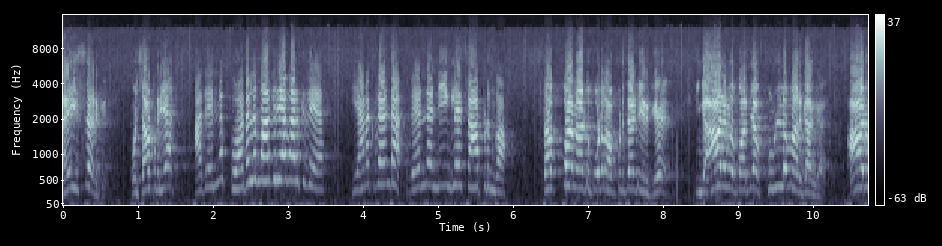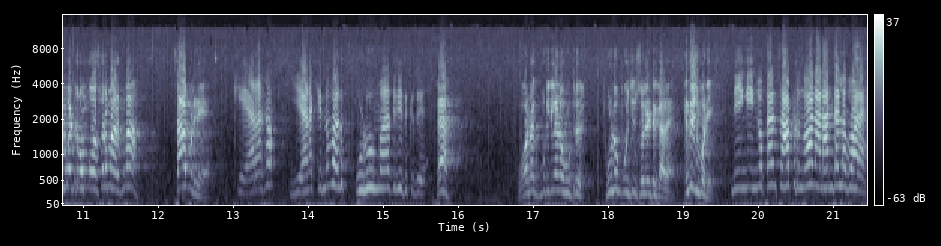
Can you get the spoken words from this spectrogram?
நைஸா இருக்கு. கொஞ்சம் சாப்பிடுறியா? அது என்ன குடலு மாதிரியாவா இருக்குது? எனக்கு வேண்டாம். வேணா நீங்களே சாப்பிடுங்க. தப்பா நாட்டு குடல் அப்படித்தாண்டி இருக்கு. இங்க ஆளுங்களை பாத்தியா குள்ளமா இருக்காங்க. ஆடு மட்டும் ரொம்ப அவசரமா இருக்குமா? சாப்பிடுறியே கேரகம். எனக்கு இன்னும் அது புழு மாதிரி இருக்குது. உனக்கு பிடிக்கலன்னா விட்டுரு. புழு பூச்சின்னு சொல்லிட்டு இருக்காத. எந்திரிச்சு போடி. நீங்க இங்க உட்கார்ந்து சாப்பிடுங்க. நான் அண்டல்ல போறேன்.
